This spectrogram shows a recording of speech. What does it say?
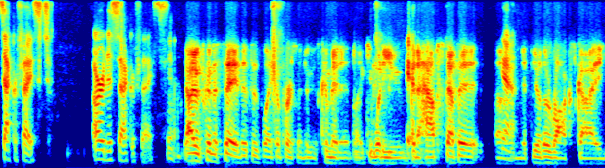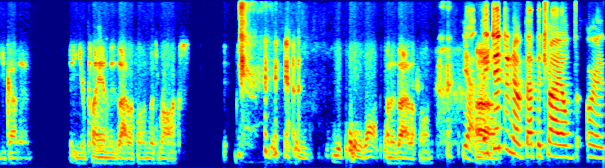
sacrificed. Artist sacrifice. Yeah. I was gonna say this is like a person who's committed. Like, what are you Yeah. gonna half step it? Um, Yeah. If you're the rocks guy, you gotta. You're playing the xylophone with rocks. You're putting rocks on a xylophone. Yeah, they Um, did denote that the child or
